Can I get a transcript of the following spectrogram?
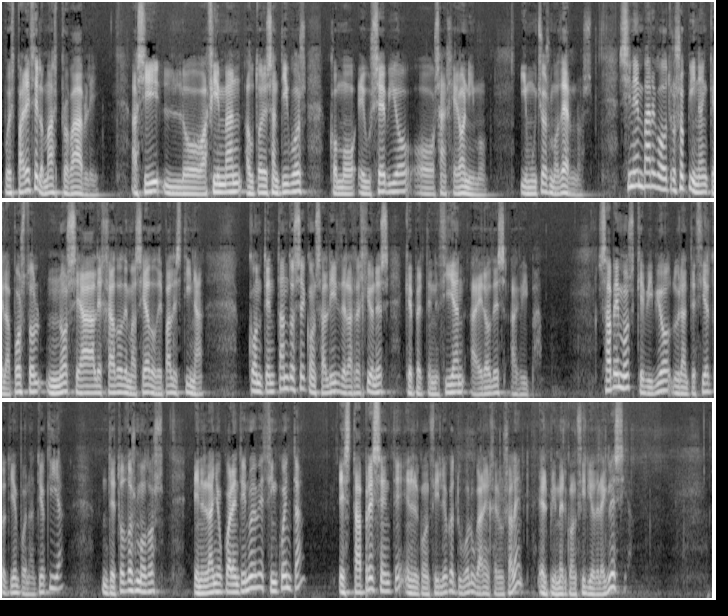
Pues parece lo más probable. Así lo afirman autores antiguos como Eusebio o San Jerónimo y muchos modernos. Sin embargo, otros opinan que el apóstol no se ha alejado demasiado de Palestina contentándose con salir de las regiones que pertenecían a Herodes Agripa. Sabemos que vivió durante cierto tiempo en Antioquía, de todos modos, en el año 49-50 está presente en el concilio que tuvo lugar en Jerusalén, el primer concilio de la Iglesia.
